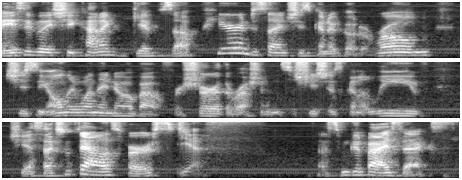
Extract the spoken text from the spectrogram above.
basically, she kind of gives up here and decides she's going to go to Rome. She's the only one they know about for sure, the Russians. So she's just going to leave. She has sex with Dallas first. yes, Has some goodbye sex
